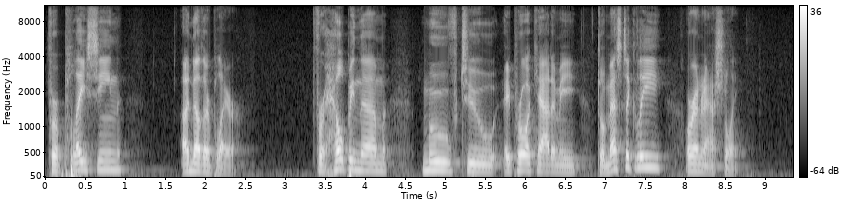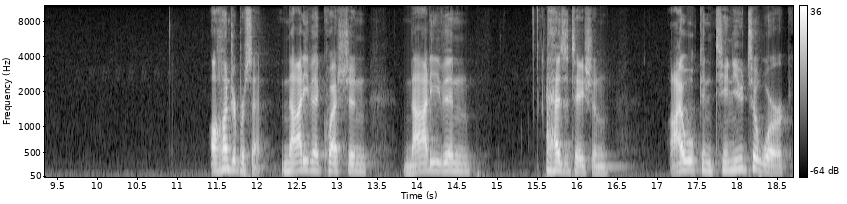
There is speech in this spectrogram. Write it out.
for placing another player, for helping them move to a pro academy domestically or internationally. 100%. Not even a question, not even hesitation. I will continue to work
